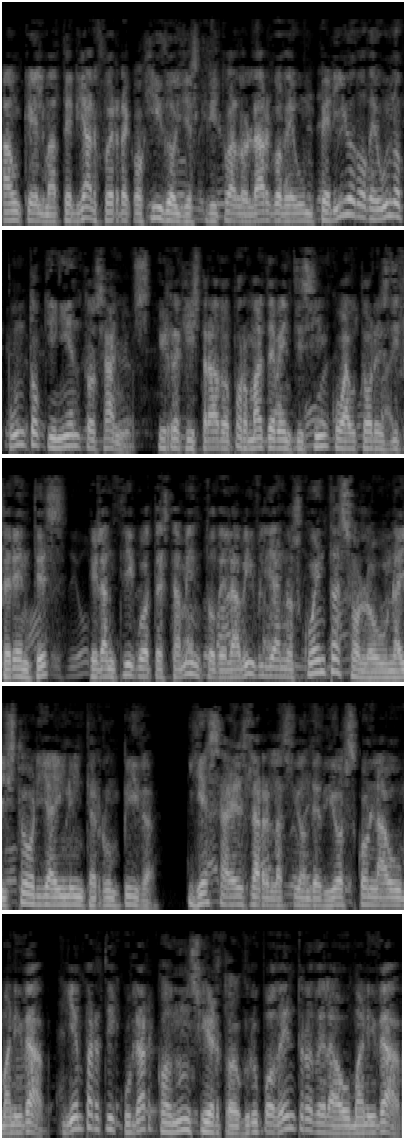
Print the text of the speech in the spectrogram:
Aunque el material fue recogido y escrito a lo largo de un período de 1.500 años, y registrado por más de 25 autores diferentes, el Antiguo Testamento de la Biblia nos cuenta solo una historia ininterrumpida. Y esa es la relación de Dios con la humanidad, y en particular con un cierto grupo dentro de la humanidad.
